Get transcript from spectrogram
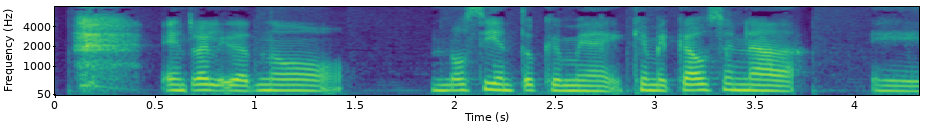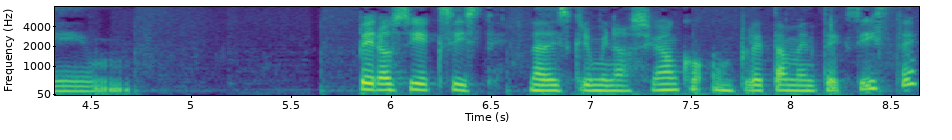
en realidad no, no siento que me, que me cause nada. Eh, pero sí existe, la discriminación completamente existe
